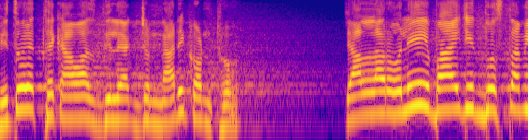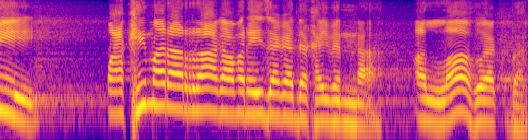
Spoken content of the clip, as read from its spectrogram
ভিতরের থেকে আওয়াজ দিল একজন নারী কণ্ঠ, যে আল্লাহর অলি বাইজিৎ বুস্তামি, পাখি মারার রাগ আমার এই জায়গায় দেখাইবেন না। আল্লাহ একবার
